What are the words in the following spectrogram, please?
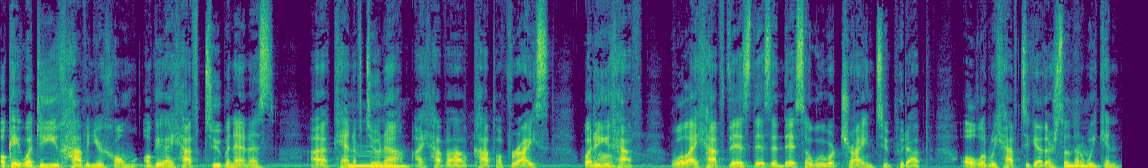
okay what do you have in your home okay i have two bananas a can of tuna mm. i have a cup of rice what do you have well, I have this, this, and this. So we were trying to put up all what we have together so mm-hmm. that we mm-hmm. can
